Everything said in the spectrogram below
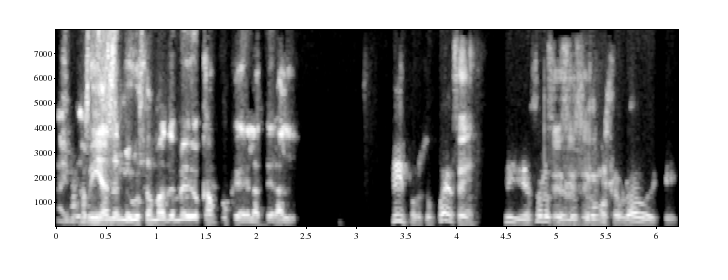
A mí Yanes me gusta más de medio campo que de lateral. Sí, por supuesto. Sí, eso es lo que, hemos hablado, de que,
